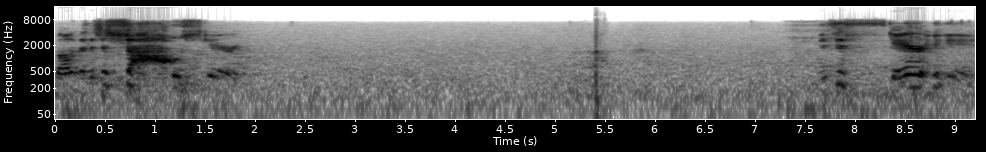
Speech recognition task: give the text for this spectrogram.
Donovan, this is so scary. It's just scary.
